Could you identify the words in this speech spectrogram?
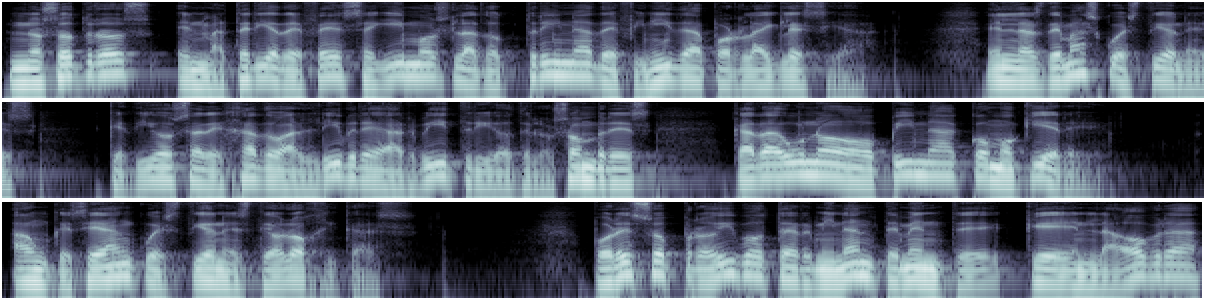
Nosotros, en materia de fe, seguimos la doctrina definida por la Iglesia. En las demás cuestiones, que Dios ha dejado al libre arbitrio de los hombres, cada uno opina como quiere, aunque sean cuestiones teológicas. Por eso prohíbo terminantemente que en la obra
